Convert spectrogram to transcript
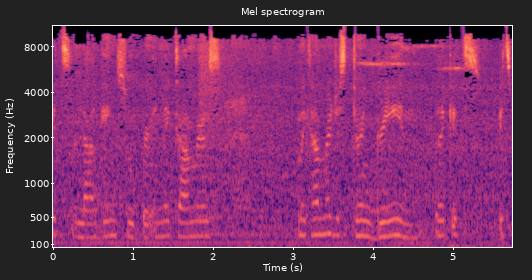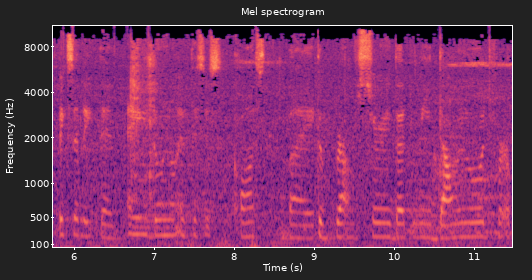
it's lagging super and my cameras, my camera just turned green. Like it's it's pixelated. I don't know if this is caused by the browser that we download for a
